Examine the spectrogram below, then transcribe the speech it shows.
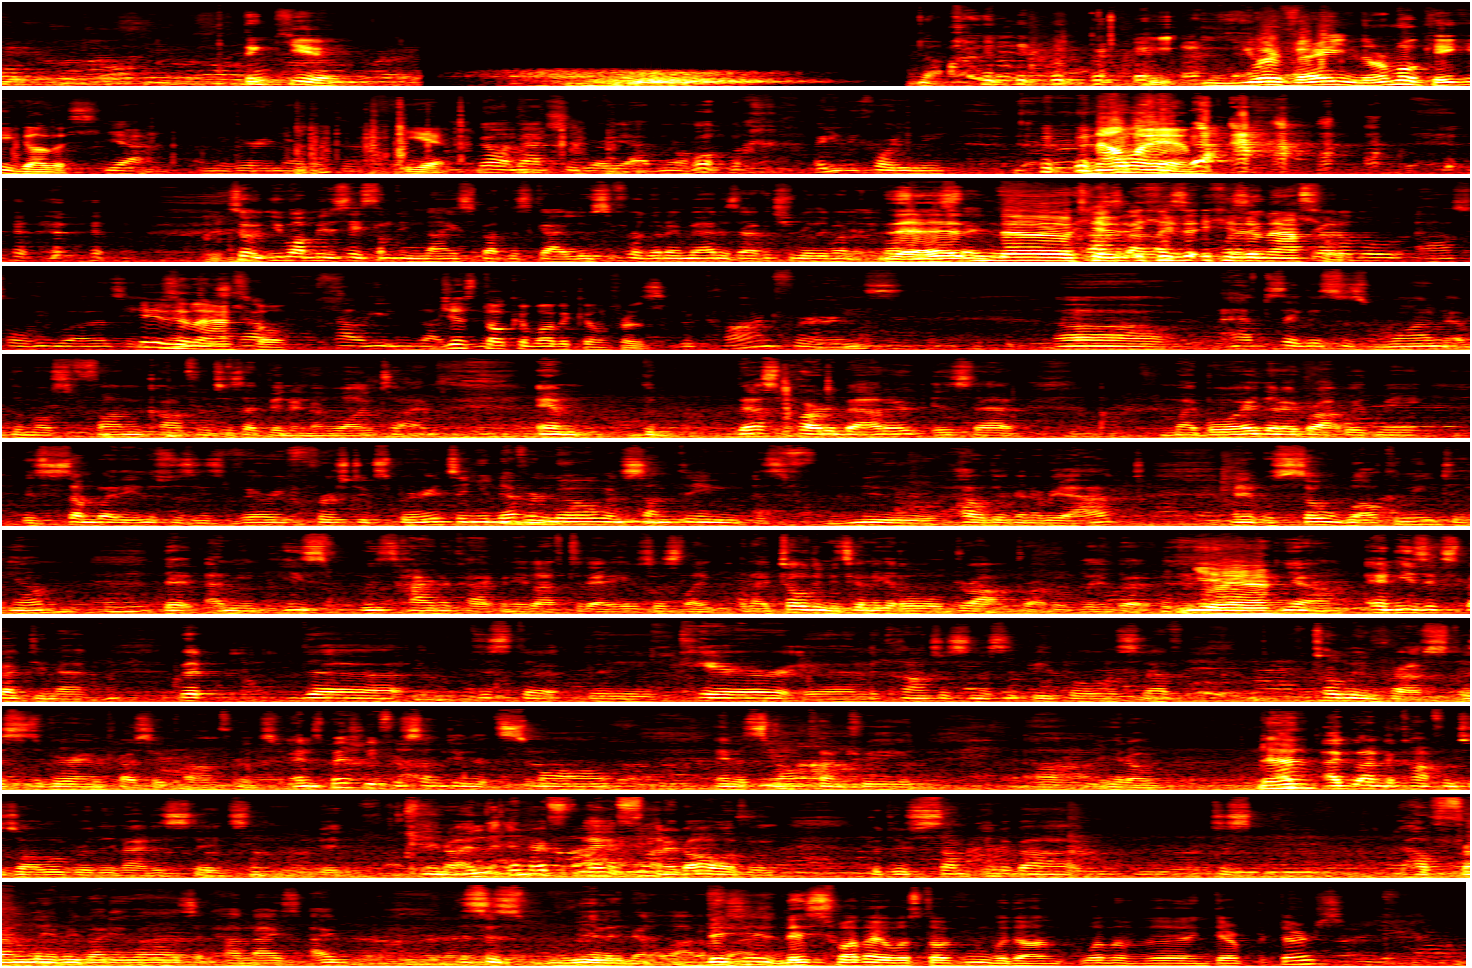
Thank you. No. You're very normal, cakey goddess. yeah, I'm a very normal thing. Yeah. No, I'm actually very abnormal. Are you recording me? Now I am. So you want me to say something nice about this guy Lucifer that I met? Is that what you really want, want Uh, to say? no, he's- about, he's- like, he's an. Incredible asshole he was. and- He's and an asshole. How, how he like Just talk about the conference. the conference. Uh, I have to say this is one of the most fun conferences I've been in in a long time, and the best part about it is that my boy that I brought with me is somebody. This was his very first experience, and you never know when something is new how they're going to react. And it was so welcoming to him that I mean, he's he's hiring a kite when he left today. He was just like, and I told him he's going to get a little drop probably, but Yeah. yeah, and he's expecting that. But the just the, the care and the consciousness of people and stuff, totally impressed. This is a very impressive conference, and especially for something that's small in a small country. Uh, you know, Yeah. I, I've gone to conferences all over the United States, and big, you know, and, and I have fun at all of them. But there's something about just how friendly everybody was and how nice. I this has really been a lot of This fun. is this is what I was talking with on, one of the interpreters.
